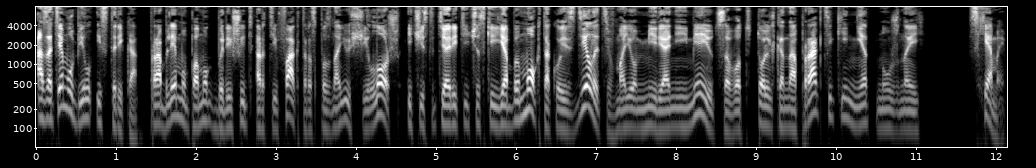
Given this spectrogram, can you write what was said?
а затем убил и старика. Проблему помог бы решить артефакт, распознающий ложь, и чисто теоретически я бы мог такое сделать, в моем мире они имеются, вот только на практике нет нужной схемы.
